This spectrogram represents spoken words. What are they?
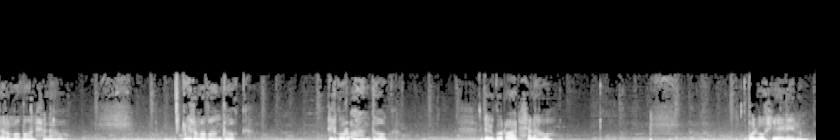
لرمضان حلاوة. لرمضان ذوق. للقرآن ذوق. للقرآن حلاوة. قل أوحي إلينا.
